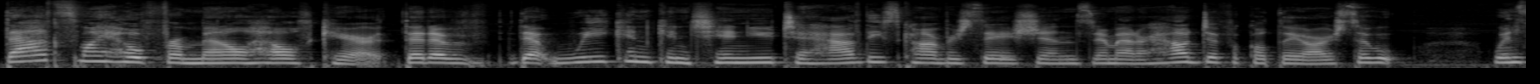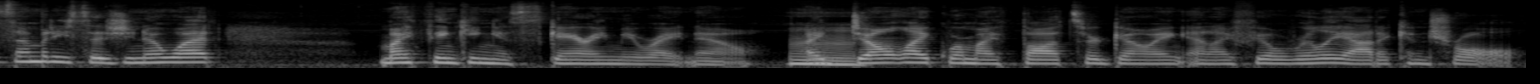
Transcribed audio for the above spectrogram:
That's my hope for mental health care that of that we can continue to have these conversations no matter how difficult they are. So when somebody says, "You know what? My thinking is scaring me right now. I mm-hmm. don't like where my thoughts are going and I feel really out of control."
